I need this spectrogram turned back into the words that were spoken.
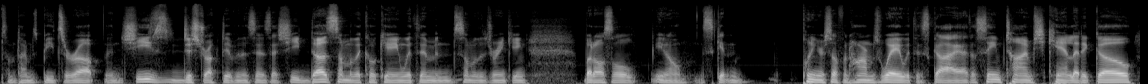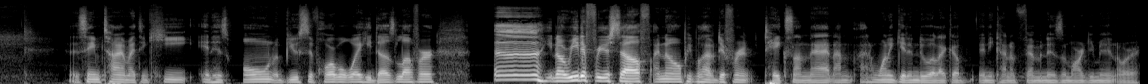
sometimes beats her up. And she's destructive in the sense that she does some of the cocaine with him and some of the drinking but also you know it's getting putting herself in harm's way with this guy. At the same time she can't let it go. At the same time i think he in his own abusive horrible way he does love her uh, you know, read it for yourself. I know people have different takes on that. I'm, I don't want to get into a, like a any kind of feminism argument or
